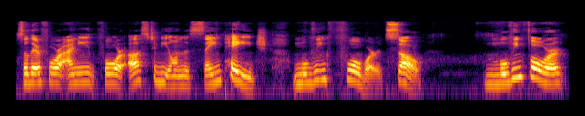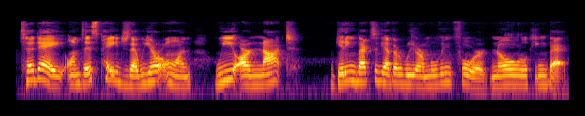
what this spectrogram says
So therefore, I need for us to be on the same page moving forward. So, moving forward today on this page that we are on, we are not getting back together. We are moving forward, no looking back.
